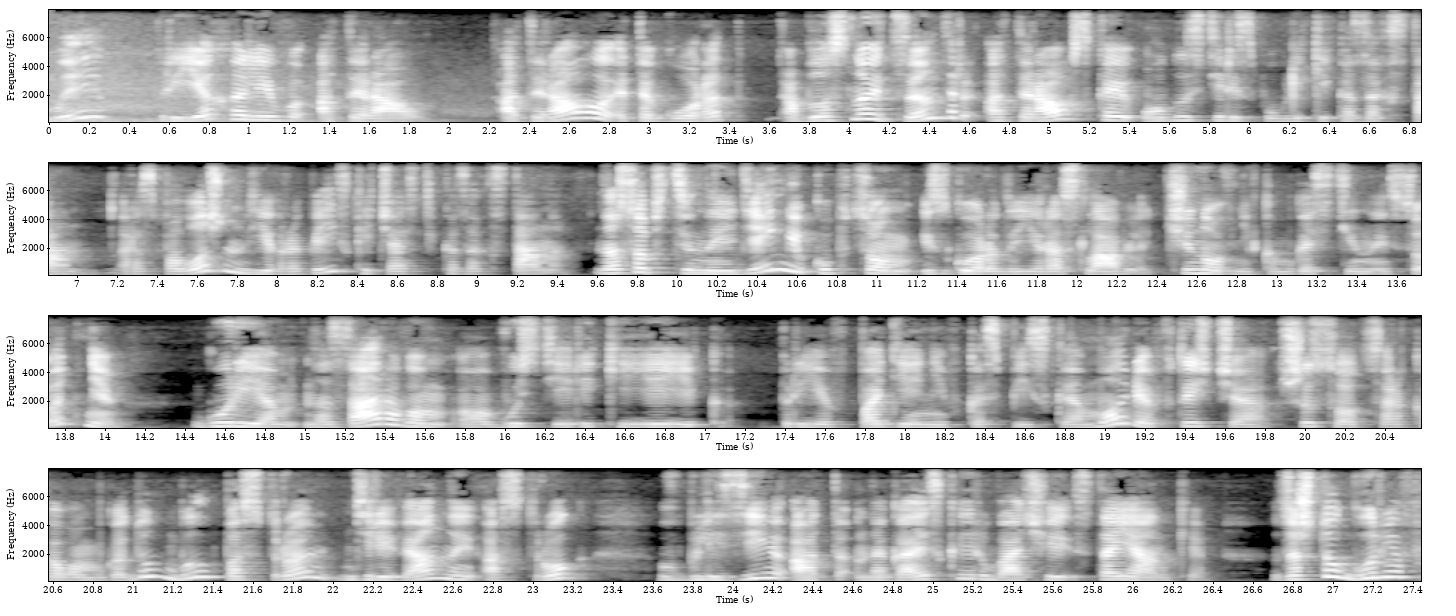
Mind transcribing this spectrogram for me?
Мы приехали в Атырау. Атырау – это город, областной центр Атырауской области Республики Казахстан, расположен в европейской части Казахстана. На собственные деньги купцом из города Ярославля, чиновником гостиной сотни, Гурием Назаровым э, в устье реки Яик при впадении в Каспийское море в 1640 году был построен деревянный острог вблизи от Нагайской рыбачьей стоянки, за что Гурьев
